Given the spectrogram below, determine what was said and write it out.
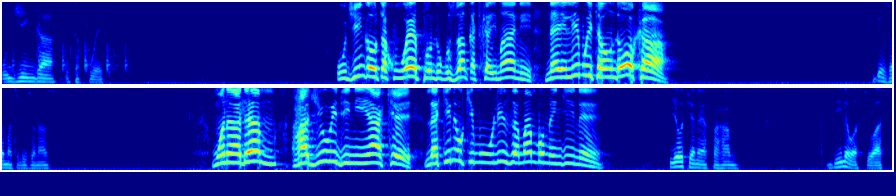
ujinga utakuwepo. Ujinga utakuwepo ndugu zangu katika imani na elimu itaondoka ndio zama tulizo nazo. Mwanadamu hajui dini yake lakini ukimuuliza mambo mengine yote anayafahamu bila wasiwasi.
